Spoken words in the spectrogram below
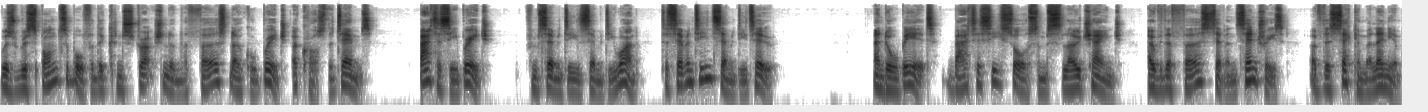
was responsible for the construction of the first local bridge across the Thames, Battersea Bridge, from 1771 to 1772. And albeit Battersea saw some slow change over the first seven centuries of the second millennium,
